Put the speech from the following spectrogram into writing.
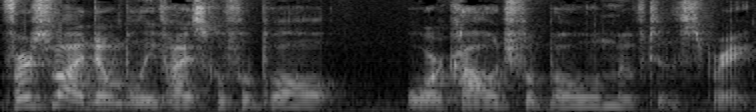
first of all, I don't believe high school football or college football will move to the spring.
